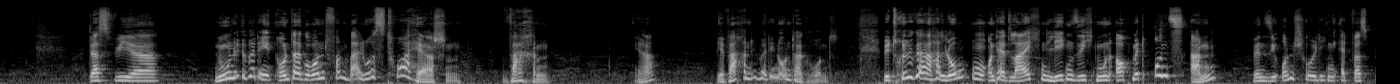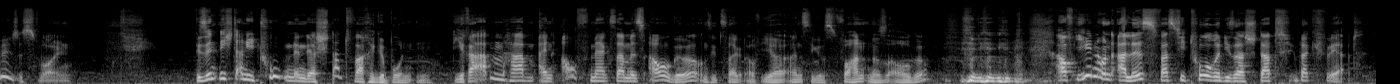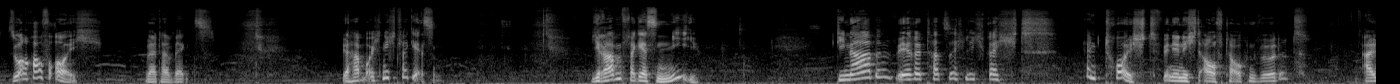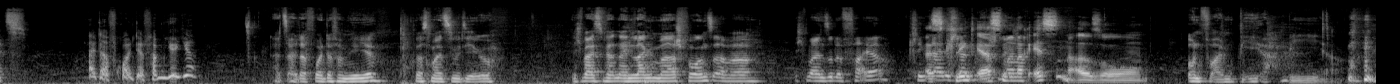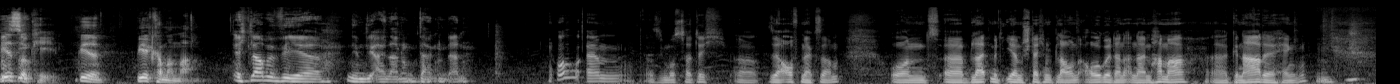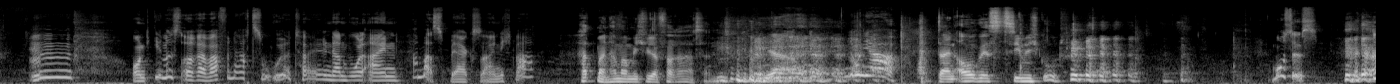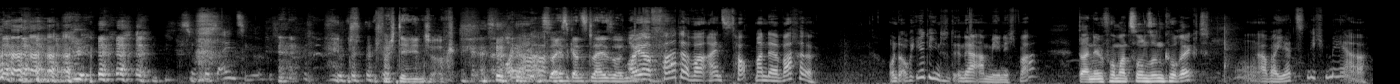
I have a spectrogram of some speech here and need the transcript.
dass wir nun über den Untergrund von Baldur's Tor herrschen. Wachen. Ja? Wir wachen über den Untergrund. Betrüger, Halunken und dergleichen legen sich nun auch mit uns an, wenn sie Unschuldigen etwas Böses wollen. Wir sind nicht an die Tugenden der Stadtwache gebunden. Die Raben haben ein aufmerksames Auge, und sie zeigt auf ihr einziges vorhandenes Auge, auf jeden und alles, was die Tore dieser Stadt überquert. So auch auf euch, werter Wex. Wir haben euch nicht vergessen. Die Raben vergessen nie. Die Narbe wäre tatsächlich recht enttäuscht, wenn ihr nicht auftauchen würdet. Als alter Freund der Familie. Als alter Freund der Familie, was meinst du, Diego? Ich weiß, wir hatten einen langen Marsch vor uns, aber ich meine, so eine Feier klingt Es klingt ganz erstmal nach Essen, also. Und vor allem Bier. Bier. Bier ist okay. Bier, Bier kann man machen. Ich glaube, wir nehmen die Einladung dankend an. Oh, ähm, sie mustert dich äh, sehr aufmerksam und äh, bleibt mit ihrem stechend blauen Auge dann an einem Hammer äh, Gnade hängen. Mm, Und ihr müsst eurer Waffe nach zu urteilen dann wohl ein Hammersberg sein, nicht wahr? Hat mein Hammer mich wieder verraten? ja. Nun ja, Dein Auge ist ziemlich gut. muss es. Das ist doch das Einzige. Ich verstehe den Joke. Euer, Das heißt ganz leise und euer Vater war einst Hauptmann der Wache. Und auch ihr dientet in der Armee, nicht wahr? Deine Informationen sind korrekt. Aber jetzt nicht mehr.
